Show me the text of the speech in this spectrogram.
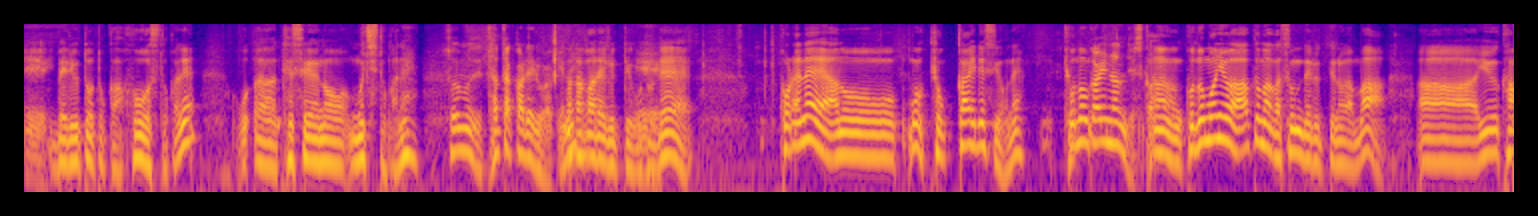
えー、ベルトとかホースとかね手製の鞭とかね。そういうもので叩かれるわけね。叩かれるっていうことで、えーこれね、あのもう曲解ですよね。曲解なんですか、うん、子供には悪魔が住んでるっていうのが、まあ、あいう考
